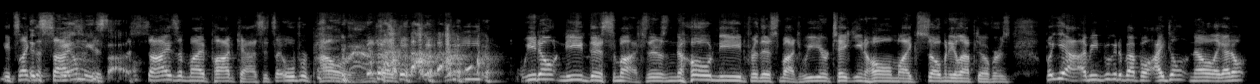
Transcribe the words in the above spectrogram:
it's like the It's size, it's the size of my podcast. It's like overpowering. It's like we, we don't need this much. There's no need for this much. We are taking home like so many leftovers. But yeah, I mean, Buca di I don't know. Like, I don't.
